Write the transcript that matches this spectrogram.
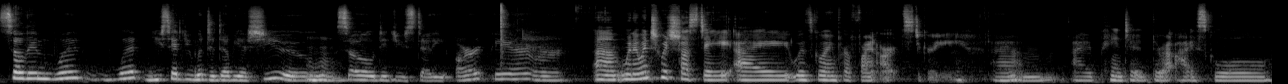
So then, what what you said you went to WSU? Mm-hmm. So did you study art there, or um, when I went to Wichita State, I was going for a fine arts degree. Um, I painted throughout high school,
